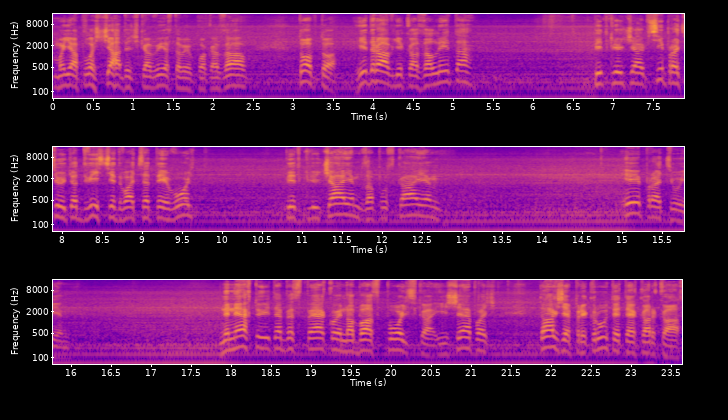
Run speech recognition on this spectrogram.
моя площадочка, виставив, показав. Тобто гідравліка залита, підключаємо, всі працюють від 220 вольт. Підключаємо, запускаємо і працюємо. Не нехтуєте безпекою на баз польська і щепач, також прикрутите каркас.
